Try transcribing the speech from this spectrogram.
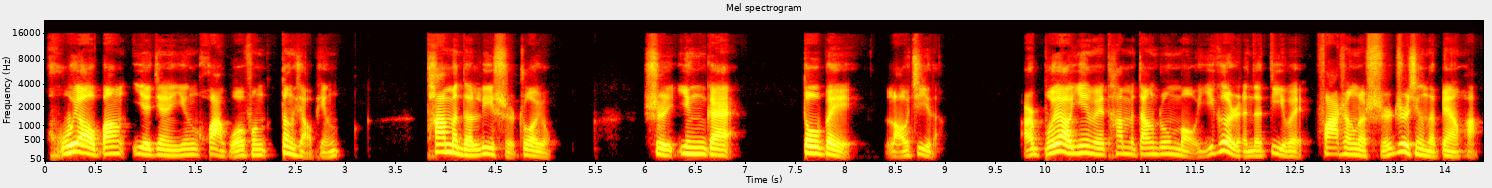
胡耀邦、叶剑英、华国锋、邓小平，他们的历史作用是应该都被牢记的，而不要因为他们当中某一个人的地位发生了实质性的变化，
